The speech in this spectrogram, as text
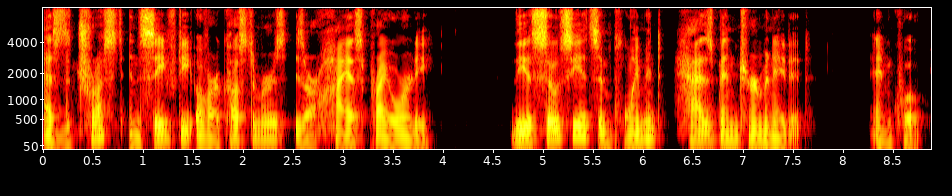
as the trust and safety of our customers is our highest priority. The associate's employment has been terminated. End quote.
